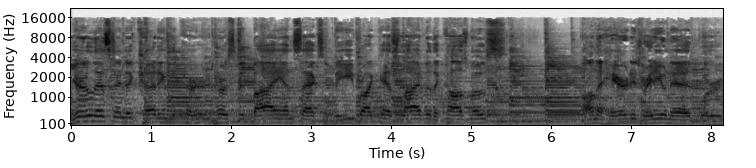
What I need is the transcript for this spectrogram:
You're listening to Cutting the Curd, hosted by Ann Saxelby, broadcast live to the cosmos on the Heritage Radio Network.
